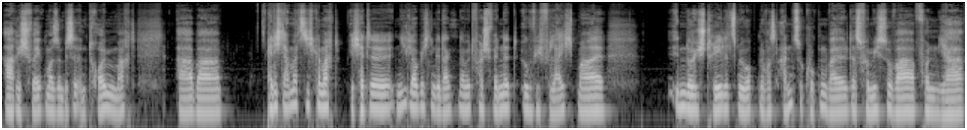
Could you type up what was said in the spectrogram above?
Ari Schwelk mal so ein bisschen in Träumen macht. Aber hätte ich damals nicht gemacht. Ich hätte nie, glaube ich, einen Gedanken damit verschwendet, irgendwie vielleicht mal in Neustrelitz mir überhaupt noch was anzugucken, weil das für mich so war von, ja,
